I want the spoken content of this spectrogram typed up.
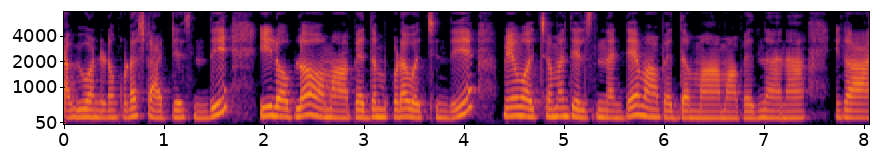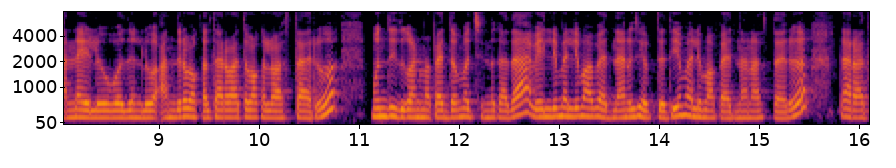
అవి వండడం కూడా స్టార్ట్ చేసింది. ఈ లోపల మా పెద్దమ్మ కూడా వచ్చింది. మేము వచ్చామని తెలిసిందంటే మా పెద్దమ్మ మా పెద్దనాన్న ఇంకా అన్నయ్యలు వదినలు అందరూ ఒకరి తర్వాత ఒకరు వస్తారు. ముందు ఇదిగోండి మా పెద్దమ్మ వచ్చింది కదా వెళ్ళి మళ్ళీ మా పెద్దనాన్నకి చెప్తుంది మళ్ళీ మా పెద్దనాన్న వస్తారు. తర్వాత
